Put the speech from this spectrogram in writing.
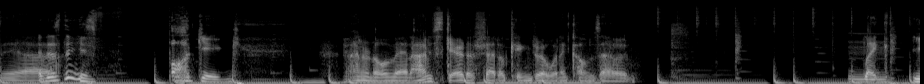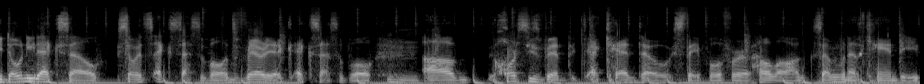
Yeah. and this thing is fucking. I don't know, man. I'm scared of Shadow Kingdra when it comes out. Like, you don't need XL, so it's accessible. It's very ac- accessible. Mhm. Um, Horsea's been a Kanto staple for how long? So everyone has candy.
